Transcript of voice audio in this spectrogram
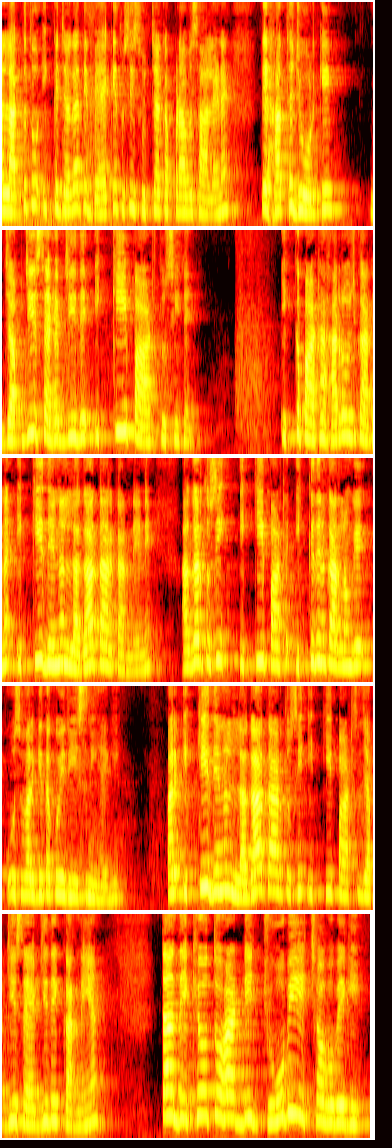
ਅਲੱਗ ਤੋਂ ਇੱਕ ਜਗ੍ਹਾ ਤੇ ਬਹਿ ਕੇ ਤੁਸੀਂ ਸੁੱਚਾ ਕੱਪੜਾ ਵਸਾ ਲੈਣਾ ਹੈ ਤੇ ਹੱਥ ਜੋੜ ਕੇ ਜਪਜੀ ਸਾਹਿਬ ਜੀ ਦੇ 21 ਪਾਠ ਤੁਸੀਂ ਨੇ ਇੱਕ ਪਾਠ ਹਰ ਰੋਜ਼ ਕਰਨਾ 21 ਦਿਨ ਲਗਾਤਾਰ ਕਰਨੇ ਨੇ। ਅਗਰ ਤੁਸੀਂ 21 ਪਾਠ ਇੱਕ ਦਿਨ ਕਰ ਲਓਗੇ, ਉਸ ਵਰਗੀ ਤਾਂ ਕੋਈ ਰੀਸ ਨਹੀਂ ਹੈਗੀ। ਪਰ 21 ਦਿਨ ਲਗਾਤਾਰ ਤੁਸੀਂ 21 ਪਾਠ ਜਪਜੀ ਸਾਹਿਬ ਜੀ ਦੇ ਕਰਨੇ ਆ ਤਾਂ ਦੇਖਿਓ ਤੁਹਾਡੀ ਜੋ ਵੀ ਇੱਛਾ ਹੋਵੇਗੀ,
